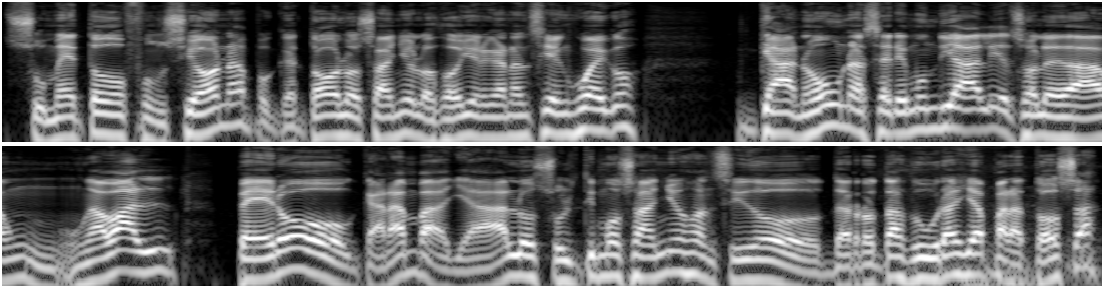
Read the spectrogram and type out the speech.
su método funciona porque todos los años los Dodgers ganan 100 juegos. Ganó una serie mundial y eso le da un, aval. Pero caramba, ya los últimos años han sido derrotas duras y aparatosas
